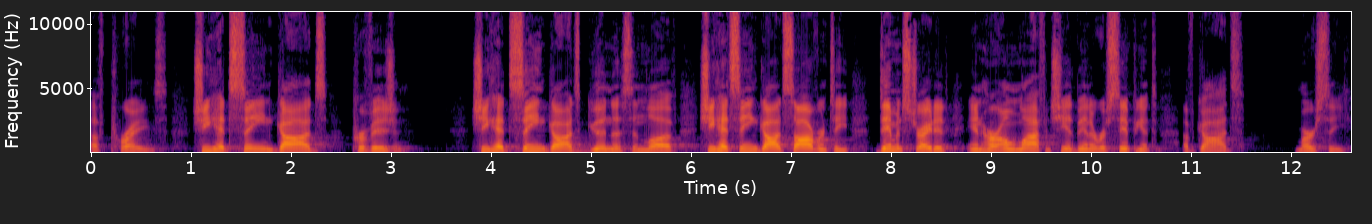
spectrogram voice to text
of praise. She had seen God's provision. She had seen God's goodness and love. She had seen God's sovereignty demonstrated in her own life, and she had been a recipient of God's mercy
